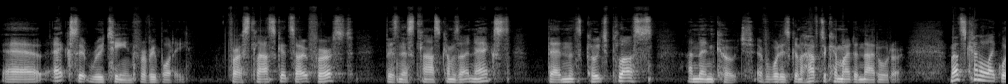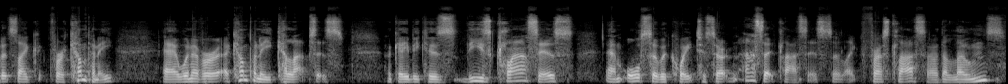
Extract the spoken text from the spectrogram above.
uh, exit routine for everybody. First class gets out first, business class comes out next, then Coach Plus, and then Coach. Everybody's going to have to come out in that order. And that's kind of like what it's like for a company uh, whenever a company collapses, okay, because these classes um, also equate to certain asset classes. So, like first class are the loans,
